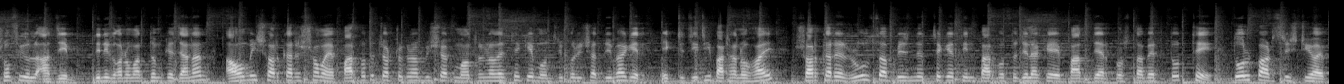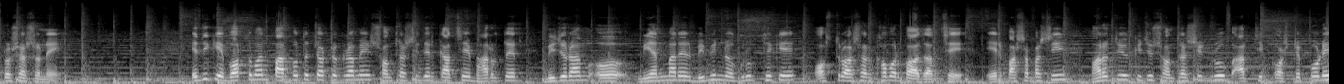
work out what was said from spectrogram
শফিউল আজিম। তিনি গণমাধ্যমকে জানান, আওয়ামী সরকারের সময় পার্বত্য চট্টগ্রাম বিষয়ক মন্ত্রণালয় থেকে মন্ত্রিপরিষদ বিভাগের একটি চিঠি পাঠানো হয়। সরকারের রুলস অব বিজনেস থেকে তিন পার্বত্য জেলাকে বাদ দেওয়ার প্রস্তাবের তথ্যে তোলপাড় সৃষ্টি হয় প্রশাসনে। এদিকে বর্তমান পার্বত্য চট্টগ্রামে সন্ত্রাসীদের কাছে ভারতের মিজোরাম ও মিয়ানমারের বিভিন্ন গ্রুপ থেকে অস্ত্র আসার খবর পাওয়া যাচ্ছে। এর পাশাপাশি ভারতীয় কিছু সন্ত্রাসী গ্রুপ আর্থিক কষ্টে পড়ে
